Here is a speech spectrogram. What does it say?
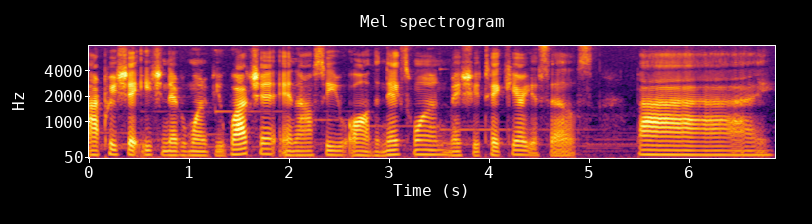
I appreciate each and every one of you watching, and I'll see you all on the next one. Make sure you take care of yourselves. Bye.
